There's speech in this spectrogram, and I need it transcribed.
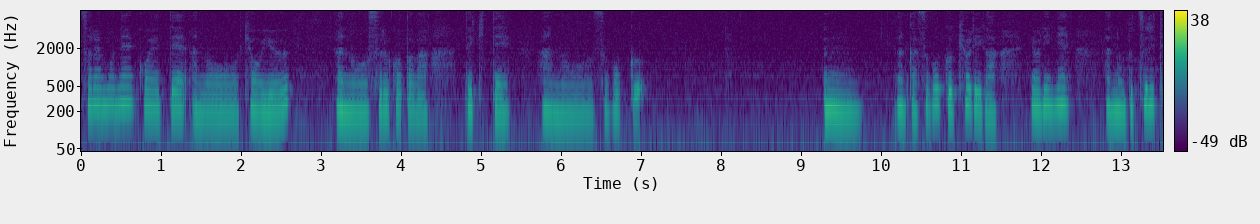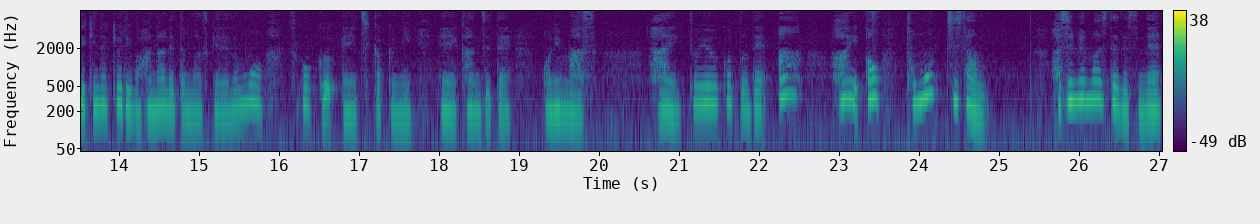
それもねこうやってあの共有あのすることができてあのすごくうんなんかすごく距離がよりねあの物理的な距離は離れてますけれどもすごく、えー、近くに、えー、感じております。はい。ということであはい。あともっちさん。はじめましてですね。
